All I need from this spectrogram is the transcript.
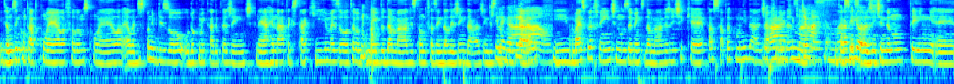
Entramos em contato com ela, falamos com ela, ela disponibilizou o documentário pra gente, né? A Renata que está aqui, mas a outra membro da Mav estão fazendo a legendagem desse Que legal. documentário. Legal. E mais pra frente, nos eventos da Mav, a gente quer passar pra comunidade aqui Ah, no que Brasil. massa. Demais. Então, assim, Maravilhoso. sabe, a gente ainda não tem é,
